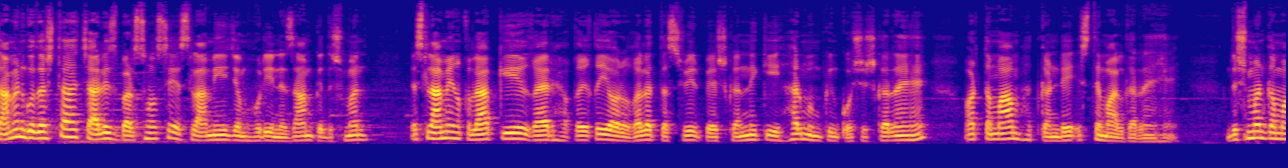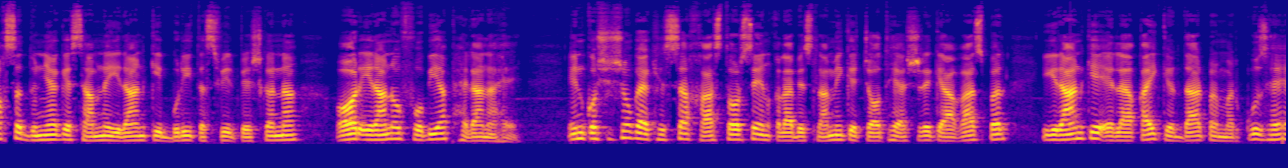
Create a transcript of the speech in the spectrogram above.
سامن گزشتہ چالیس برسوں سے اسلامی جمہوری نظام کے دشمن، اسلامی انقلاب کی غیر حقیقی اور غلط تصویر پیش کرنے کی ہر ممکن کوشش کر رہے ہیں اور تمام ہتھ کنڈے استعمال کر رہے ہیں۔ دشمن کا مقصد دنیا کے سامنے ایران کی بری تصویر پیش کرنا اور ایرانو فوبیا پھیلانا ہے۔ ان کوششوں کا ایک حصہ خاص طور سے انقلاب اسلامی کے چوتھے اشرے کے آغاز پر ایران کے علاقائی کردار پر مرکوز ہے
